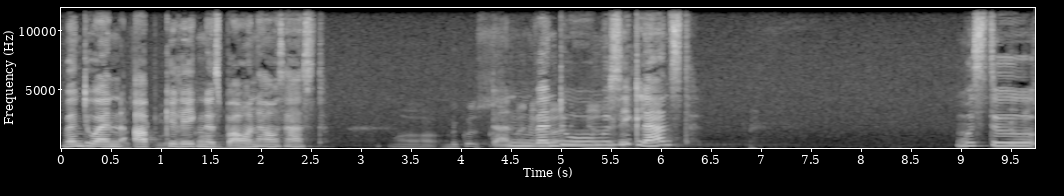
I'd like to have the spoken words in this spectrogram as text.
Wenn du ein abgelegenes Bauernhaus hast, dann, wenn du Musik lernst, musst du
